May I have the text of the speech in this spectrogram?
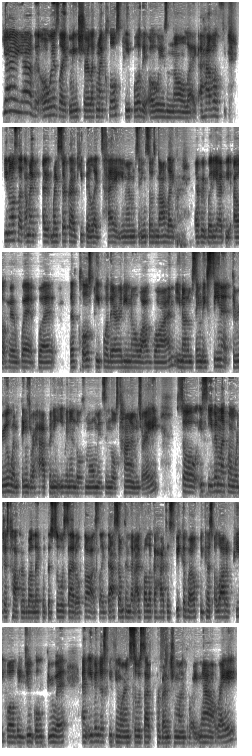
Yeah yeah they always like make sure like my close people they always know like i have a you know it's like i'm like my circle i keep it like tight you know what i'm saying? So it's not like everybody i'd be out here with but the close people they already know i'll go you know what i'm saying? They've seen it through when things were happening even in those moments in those times right? So it's even like when we're just talking about like with the suicidal thoughts like that's something that i felt like i had to speak about because a lot of people they do go through it and even just speaking we're in suicide prevention month right now right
